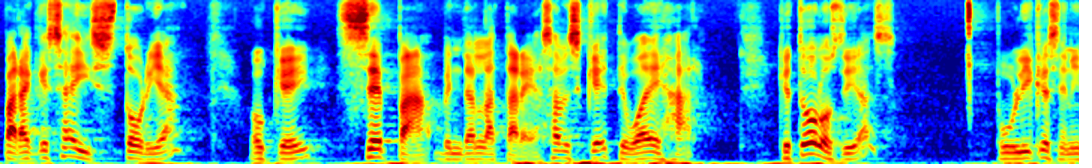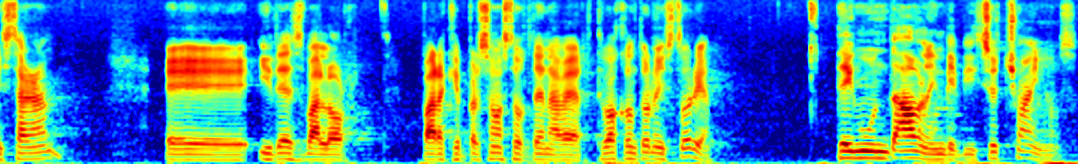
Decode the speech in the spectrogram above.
para que esa historia, ok, sepa vender la tarea. ¿Sabes qué? Te voy a dejar que todos los días publiques en Instagram eh, y des valor para que personas te volteen a ver. Te voy a contar una historia. Tengo un downline de 18 años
